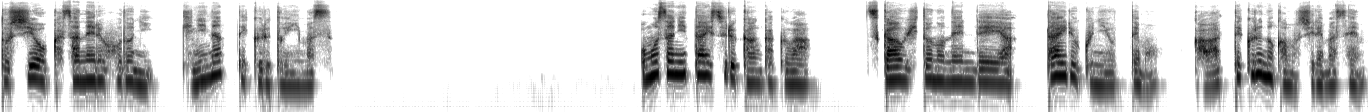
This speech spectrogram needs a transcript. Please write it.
年を重ねるほどに気になってくるといいます。重さに対する感覚は使う人の年齢や体力によっても変わってくるのかもしれません。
